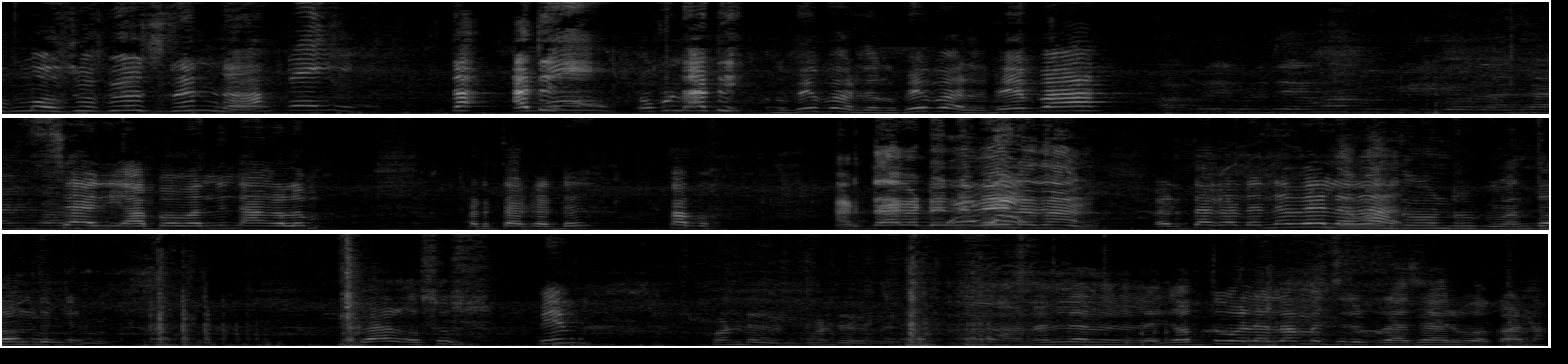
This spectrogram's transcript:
உம்மா சு பேசுது என்ன? அடி. உட்காந்து அடி. அங்கே பேப்பா வருது அங்கே பேப்பா வருது பேப்பா சரி அப்போ வந்து நாங்களும் அடுத்த கட்டு அப்போ அடுத்த கட்ட நிலையில தான் அடுத்த கட்டு என்ன வேலை தான் வந்து கொண்டிருக்கு வந்து வந்துட்டு பாருங்க சுஸ் பீம். கொண்டு கொண்டு நல்ல நல்ல கத்துவல் எல்லாம் வச்சிருக்கிறா சாருவாக்கானா.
